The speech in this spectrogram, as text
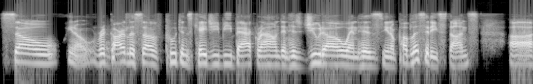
so, you know, regardless of Putin's KGB background and his judo and his, you know, publicity stunts, uh,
